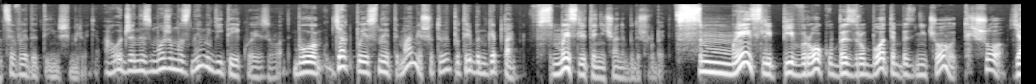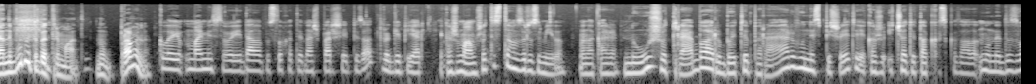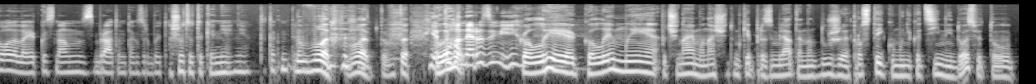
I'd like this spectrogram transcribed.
це видати іншим людям. А отже, не зможемо з ними дійти якоїсь згоди. Бо як пояснити мамі, що тобі потрібен гептайм? В смислі ти нічого не будеш робити? В смислі півроку без роботи, без нічого? Ти що? Я не буду тебе тримати. Ну правильно? Коли мамі своїй дала послухати наш перший епізод про ГПР. Я кажу, мам, що ти з того зрозуміла? Вона каже: Ну, що треба робити перерву, не спішити. Я кажу, і що ти так сказала? Ну, не дозволила якось нам з братом так зробити. А що це таке? Ні, ні, то так не треба. Ну от, от. Тобто, я того ми, не розумію. Коли, Коли ми починаємо наші думки приземляти на дуже простий комунікаційний досвід, то.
